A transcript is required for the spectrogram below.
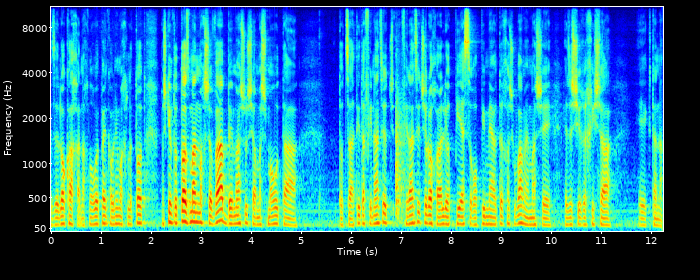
זה לא ככה, אנחנו הרבה פעמים מקבלים החלטות, משקיעים את אותו זמן מחשבה במשהו שהמשמעות. התוצאתית הפיננסית, הפיננסית שלו יכולה להיות פי 10 או פי 100 יותר חשובה ממה שאיזושהי רכישה אה, קטנה.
